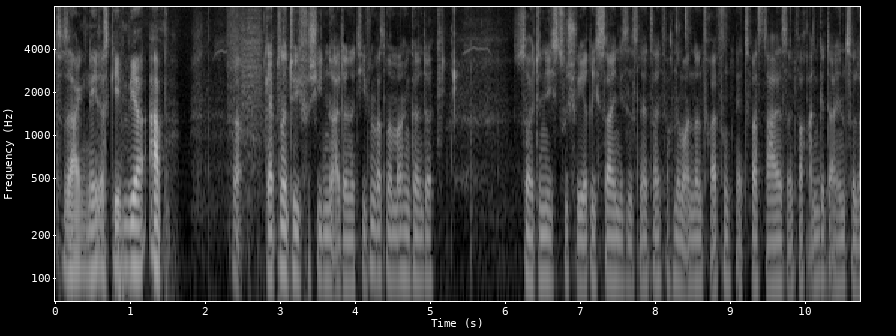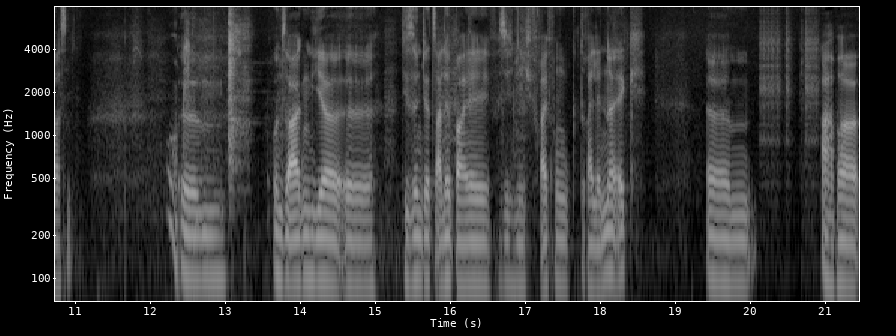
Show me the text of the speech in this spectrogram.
zu sagen, nee, das geben wir ab. Ja, gäbe es natürlich verschiedene Alternativen, was man machen könnte sollte nicht zu schwierig sein, dieses Netz einfach einem anderen Freifunknetz, was da ist, einfach angedeihen zu lassen. Okay. Ähm, und sagen hier, äh, die sind jetzt alle bei, weiß ich nicht, Freifunk Dreiländereck. Ähm, aber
